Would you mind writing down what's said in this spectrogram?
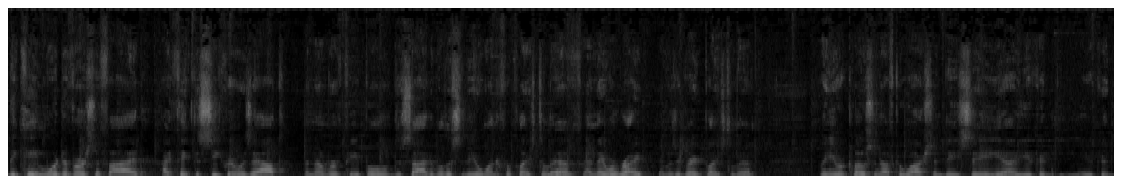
became more diversified. I think the secret was out. A number of people decided, well, this would be a wonderful place to live, and they were right. It was a great place to live. When you were close enough to Washington D.C., uh, you could you could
